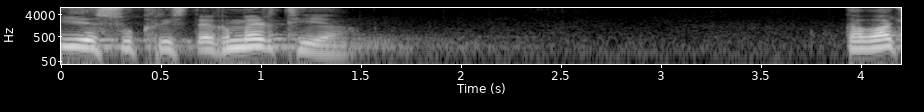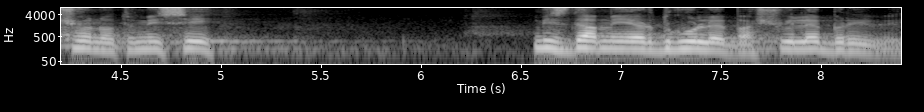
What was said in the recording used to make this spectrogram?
იესო ქრისტე ღმერთია და ვაჩვენოთ მისი მის დამიერდგულება შვილებრივი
